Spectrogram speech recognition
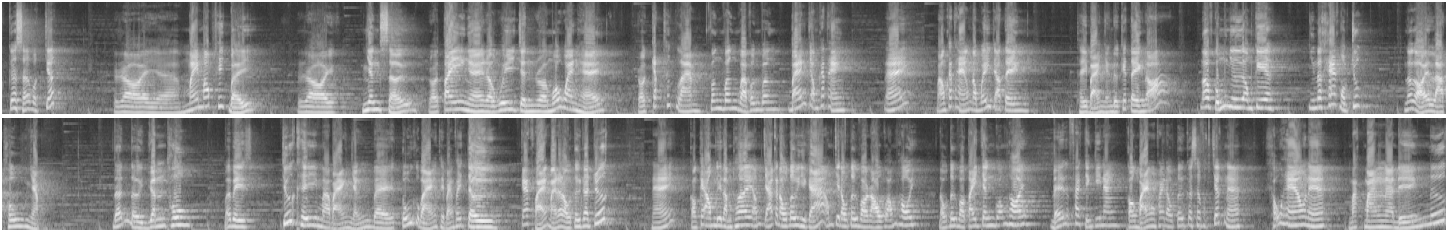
cơ sở vật chất rồi ờ, máy móc thiết bị rồi nhân sự, rồi tay nghề, rồi quy trình, rồi mối quan hệ, rồi cách thức làm, vân vân và vân vân, bán cho ông khách hàng. Đấy, mà ông khách hàng ông đồng ý trả tiền, thì bạn nhận được cái tiền đó. Nó cũng như ông kia, nhưng nó khác một chút. Nó gọi là thu nhập, đến từ doanh thu. Bởi vì trước khi mà bạn nhận về túi của bạn thì bạn phải trừ các khoản bạn đã đầu tư ra trước. Đấy còn cái ông đi làm thuê ông chả có đầu tư gì cả ông chỉ đầu tư vào đầu của ông thôi. Đầu tư vào tay chân của ông thôi để phát triển kỹ năng. Còn bạn phải đầu tư cơ sở vật chất nè khấu hao nè mặt bằng nè điện nước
